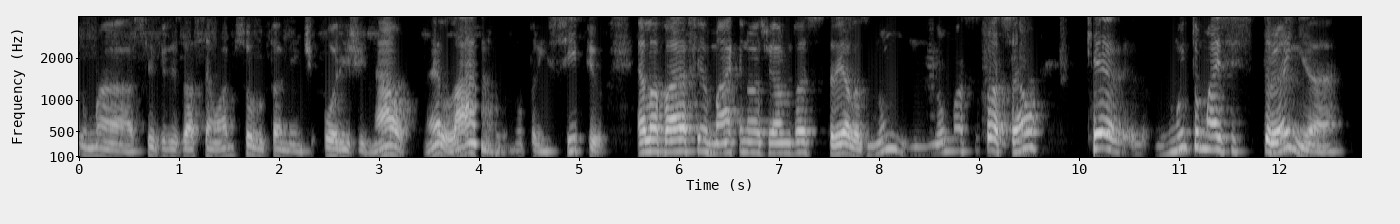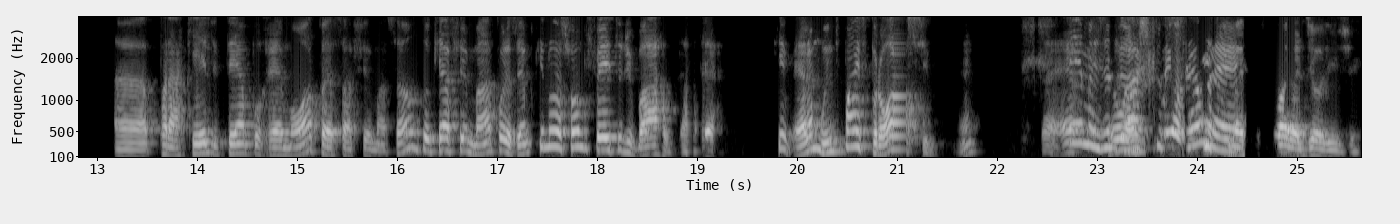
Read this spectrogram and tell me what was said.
uma civilização absolutamente original, né, lá no, no, princípio, ela vai afirmar que nós viemos das estrelas, num, numa situação que é muito mais estranha uh, para aquele tempo remoto, essa afirmação, do que afirmar, por exemplo, que nós fomos feitos de barro da Terra, que era muito mais próximo. Né? É, é mas eu, eu acho que o céu é. História de origem.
